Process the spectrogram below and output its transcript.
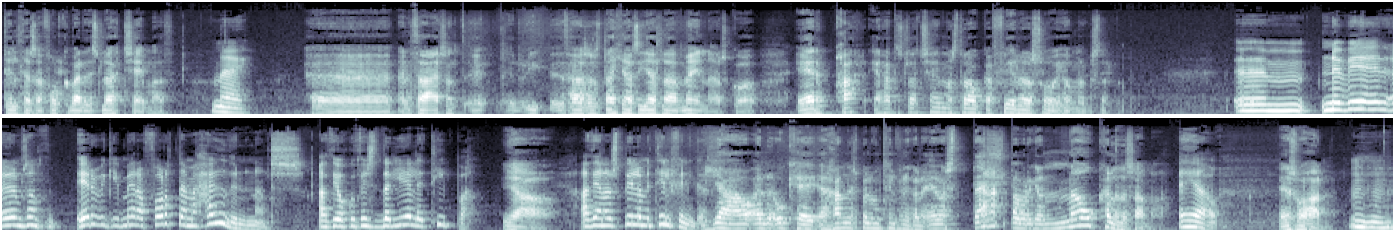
til þess að fólk verði slöt seimað. Nei, Uh, en það er samt er, er, það er samt ekki það sem ég ætla að meina sko. er, par, er hægt að slögt seima stráka fyrir að sofa hjá mörgum stelpum? Um, nei, við erum samt, erum við ekki meira að fordæma hegðunin hans? Að því okkur finnst þetta léleg típa. Já, að því hann er að spila með tilfinningar. Já, en ok en hann er spilum með tilfinningarna, er að stelpa verið að gera nákvæmlega það sama? Já, eins og hann? -hmm.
